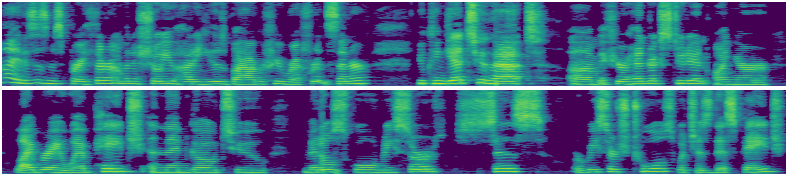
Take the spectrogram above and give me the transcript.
Hi, this is Ms. Prather. I'm going to show you how to use Biography Reference Center. You can get to that um, if you're a Hendrix student on your library webpage and then go to Middle School Resources or Research Tools, which is this page.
